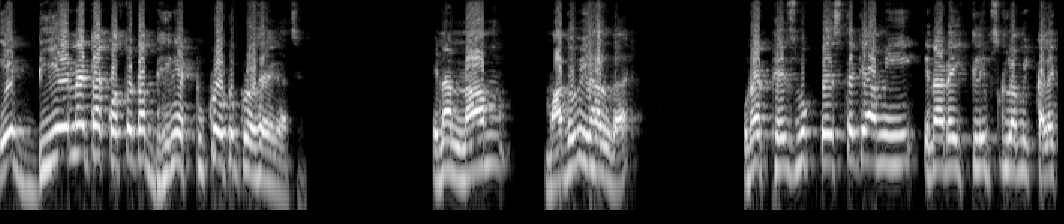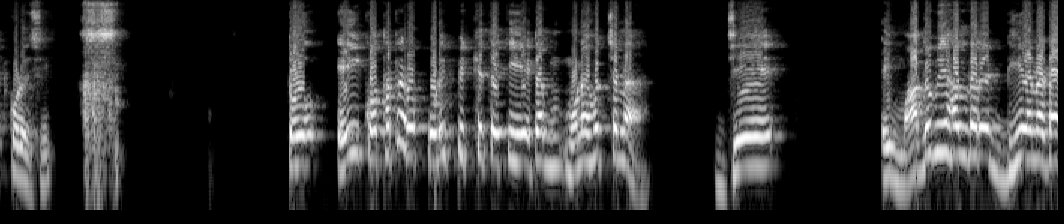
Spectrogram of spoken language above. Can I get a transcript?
এর ডিএনএটা কতটা ভেঙে টুকরো টুকরো হয়ে গেছে। এনার নাম মাধবী হালদার। ওনার ফেসবুক পেজ থেকে আমি এনার এই ক্লিপসগুলো আমি কালেক্ট করেছি। তো এই কথাটার পরিপ্রেক্ষিতে কি এটা মনে হচ্ছে না যে এই মাধবী হালদারের ডিএনএটা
